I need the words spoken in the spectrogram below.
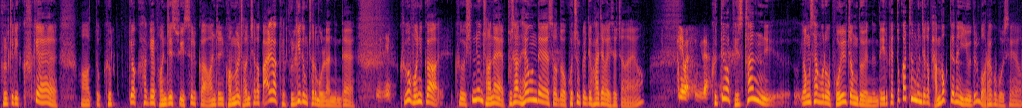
불길이 크게 어, 또급 격하게 번질 수 있을까? 완전히 건물 전체가 빨갛게 불기둥처럼 올랐는데 네. 그거 보니까 그 10년 전에 부산 해운대에서도 고층 빌딩 화재가 있었잖아요. 예, 맞습니다. 그때와 비슷한 영상으로 보일 정도였는데 이렇게 똑같은 문제가 반복되는 이유들 뭐라고 보세요?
